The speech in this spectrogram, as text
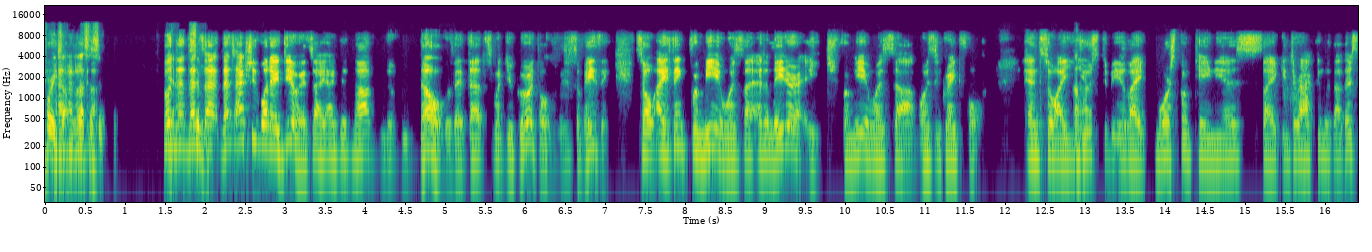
For example, that's that. well, yeah, that, that's that's actually what I do. It's I, I did not know that that's what guru told me, which is amazing. So I think for me it was uh, at a later age. For me it was uh, I was in grade four, and so I uh-huh. used to be like more spontaneous, like interacting with others,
